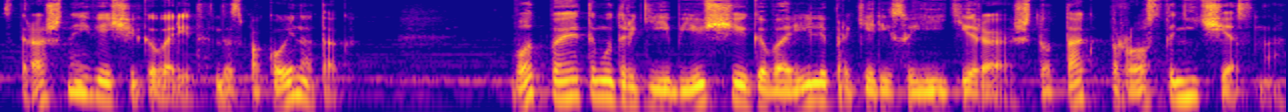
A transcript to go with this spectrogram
Страшные вещи, говорит, да спокойно так. Вот поэтому другие бьющие говорили про Кирису Ейтира, что так просто нечестно.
